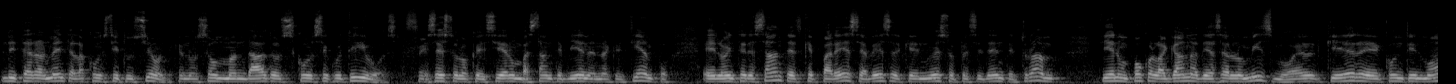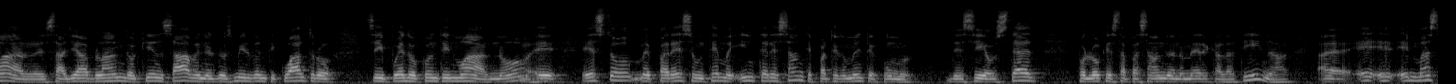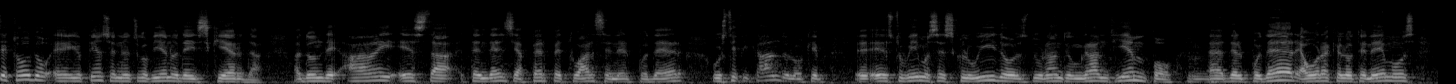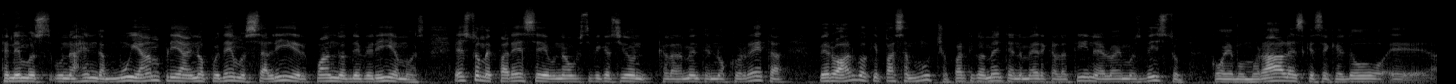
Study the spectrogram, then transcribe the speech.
literalmente la constitución, que no son mandados consecutivos. Es esto lo que hicieron bastante bien en aquel tiempo. Eh, lo interesante es que parece a veces que nuestro presidente Trump tiene un poco la gana de hacer lo mismo. Él quiere continuar, está ya hablando, quién sabe, en el 2024 si puedo continuar, ¿no? Eh, esto me parece un tema interesante, particularmente como decía usted, por lo que está pasando en América Latina. Eh, eh, más de todo, yo pienso en el gobierno de izquierda, donde hay esta tendencia a perpetuarse en el poder, justificando lo que eh, estuvimos excluidos durante un gran tiempo mm. eh, del poder, ahora que lo tenemos, tenemos una agenda muy amplia y no podemos salir cuando deberíamos. Esto me parece una justificación claramente no correcta, pero algo que pasa mucho, particularmente en América Latina, y lo hemos visto con Evo Morales, que se quedó, eh,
